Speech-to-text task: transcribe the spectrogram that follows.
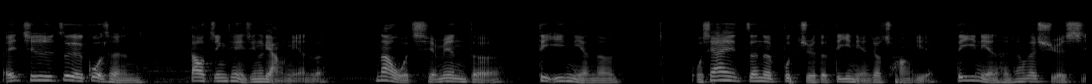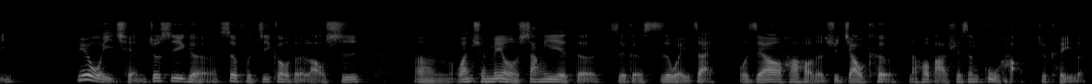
哎，其实这个过程到今天已经两年了。那我前面的第一年呢，我现在真的不觉得第一年叫创业，第一年很像在学习，因为我以前就是一个社服机构的老师，嗯，完全没有商业的这个思维在，我只要好好的去教课，然后把学生顾好就可以了。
